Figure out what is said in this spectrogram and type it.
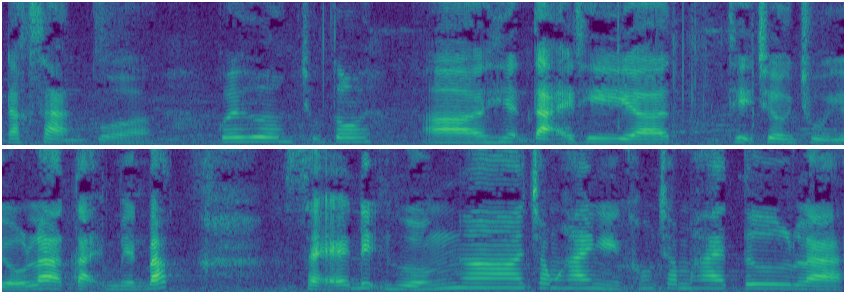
đặc sản của quê hương chúng tôi. À, hiện tại thì à, thị trường chủ yếu là tại miền Bắc sẽ định hướng à, trong 2024 là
